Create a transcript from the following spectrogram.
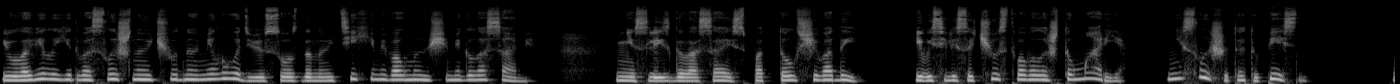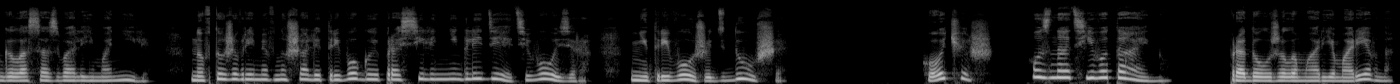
и уловила едва слышную чудную мелодию, созданную тихими волнующими голосами. Неслись голоса из-под толщи воды, и Василиса чувствовала, что Марья не слышит эту песнь. Голоса звали и манили, но в то же время внушали тревогу и просили не глядеть в озеро, не тревожить души. «Хочешь узнать его тайну?» — продолжила Марья Маревна,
